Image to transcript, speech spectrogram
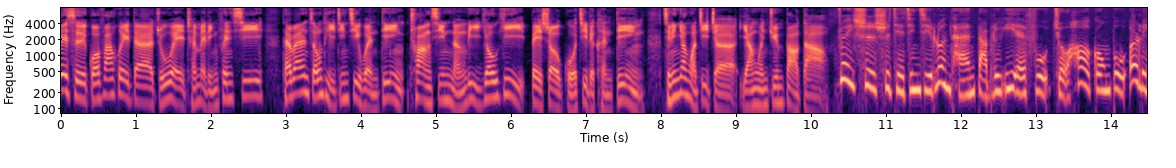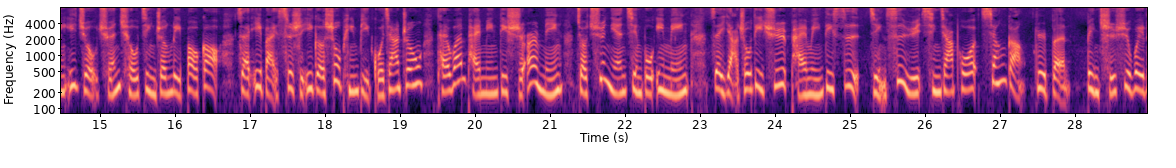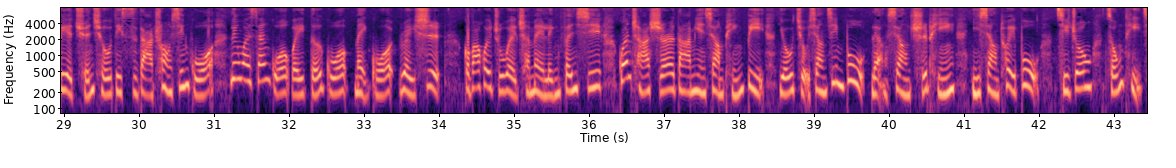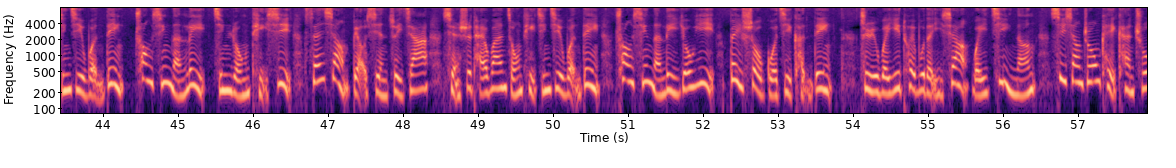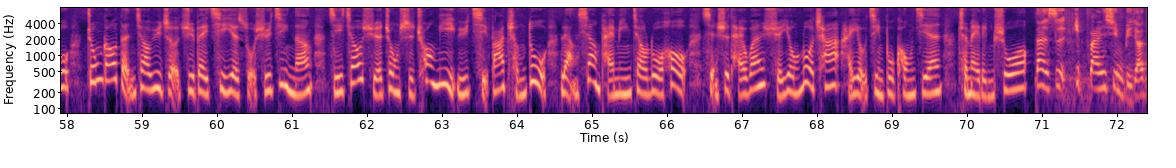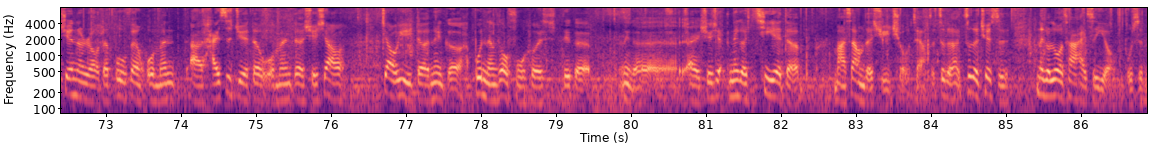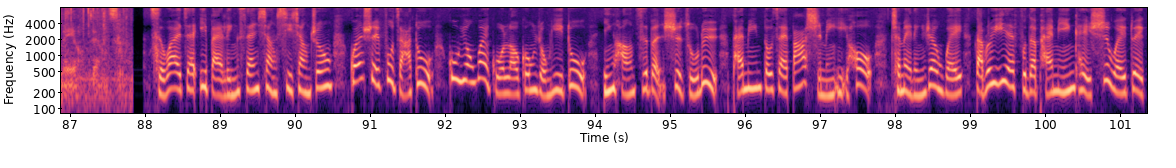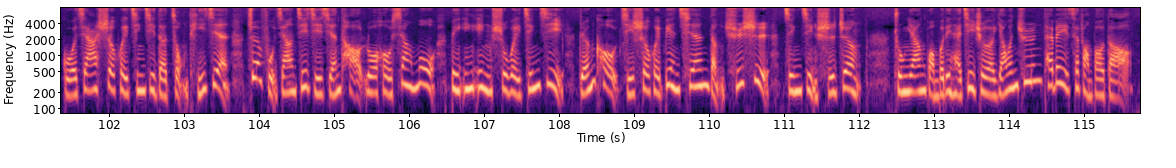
对此，国发会的主委陈美玲分析，台湾总体经济稳定，创新能力优异，备受国际的肯定。请听央广记者杨文君报道。瑞士世界经济论坛 （WEF） 九号公布二零一九全球竞争力报告，在一百四十一个受评比国家中，台湾排名第十二名，较去年进步一名，在亚洲地区排名第四，仅次于新加坡、香港、日本。并持续位列全球第四大创新国，另外三国为德国、美国、瑞士。国发会主委陈美玲分析，观察十二大面向评比，有九项进步，两项持平，一项退步。其中，总体经济稳定、创新能力、金融体系三项表现最佳，显示台湾总体经济稳定、创新能力优异，备受国际肯定。至于唯一退步的一项为技能，细项中可以看出，中高等教育者具备企业所需技能及教学重视创意与启发程度两项排名较落后，显示台湾学用落差还有进步空间。陈美玲说：“但是一般性比较 general 的部分，我们啊还是觉得我们的学校教育的那个不能够符合这个那个呃学校那个企业的。”马上的需求这样子，这个这个确实那个落差还是有，不是没有这样子。此外，在一百零三项细项中，关税复杂度、雇佣外国劳工容易度、银行资本适足率排名都在八十名以后。陈美玲认为，WEF 的排名可以视为对国家社会经济的总体检，政府将积极检讨落后项目，并因应数位经济、人口及社会变迁等趋势，精进施政。中央广播电台记者杨文君台北采访报道：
